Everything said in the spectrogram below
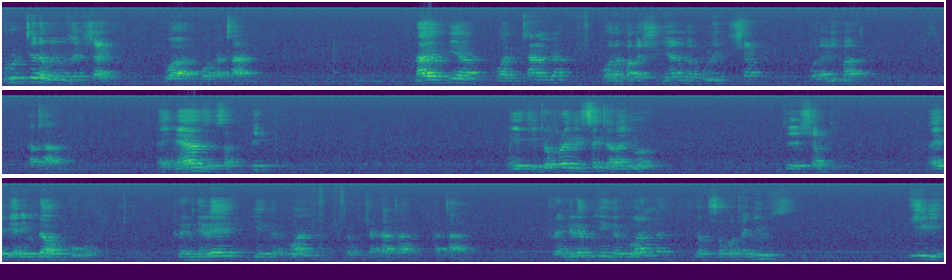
kurudi tena kwenye uzalishaji wa, wa katani nayo pia kwa Tanga, umeona mpaka Shinyanga kule kisha wanalima katani na imeanza sasa kupika. Mwenyekiti wa private sector anajua, mzee Shamte naye pia ni mdau mkubwa. Tuendelee kujenga viwanda vya kuchakata katani, tuendelee kujenga viwanda vya kusokota nyuzi ili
